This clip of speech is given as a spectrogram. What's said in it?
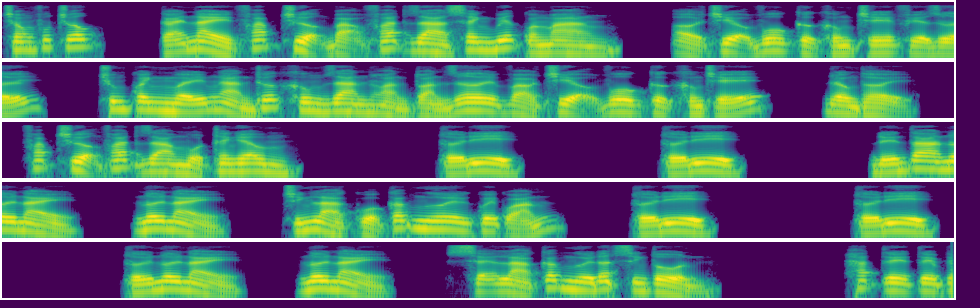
Trong phút chốc, Cái này pháp trượng bạo phát ra xanh biếc quang mang, ở triệu vô cực khống chế phía dưới, chung quanh mấy ngàn thước không gian hoàn toàn rơi vào triệu vô cực khống chế, đồng thời, pháp trượng phát ra một thanh âm. Tới đi, tới đi, đến ta nơi này, nơi này, chính là của các ngươi quê quán, tới đi, tới đi, tới nơi này, nơi này, sẽ là các ngươi đất sinh tồn. HTTP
